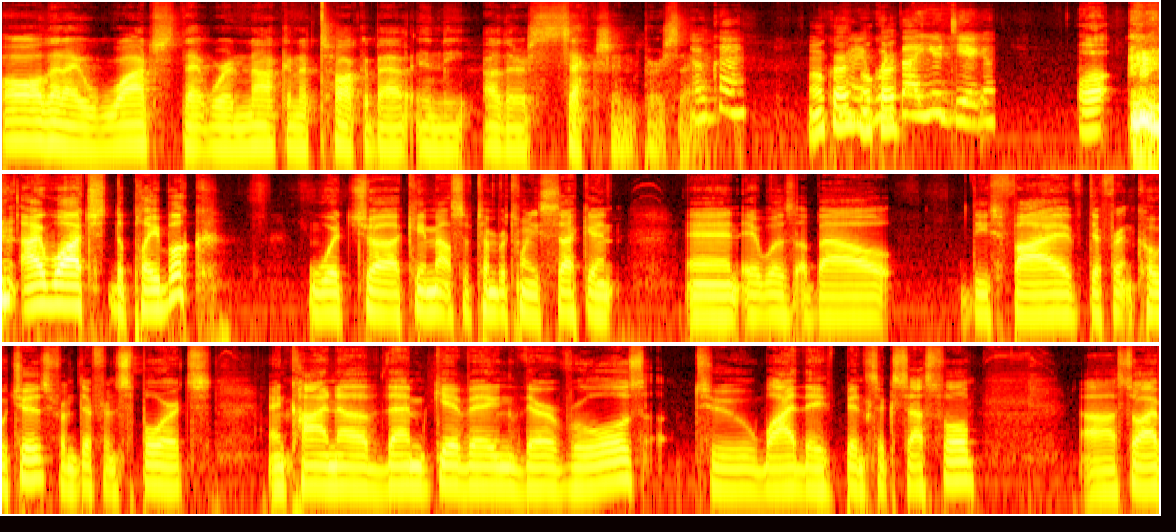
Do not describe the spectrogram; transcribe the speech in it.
all that I watched that we're not going to talk about in the other section per se. Okay. Okay, Okay. okay. What about you, Diego? Well, I watched The Playbook, which uh, came out September 22nd, and it was about these five different coaches from different sports and kind of them giving their rules to why they've been successful. Uh, so I,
